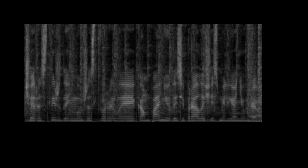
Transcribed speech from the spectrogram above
Через тиждень ми вже створили кампанію, де зібрали 6 мільйонів гривень.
